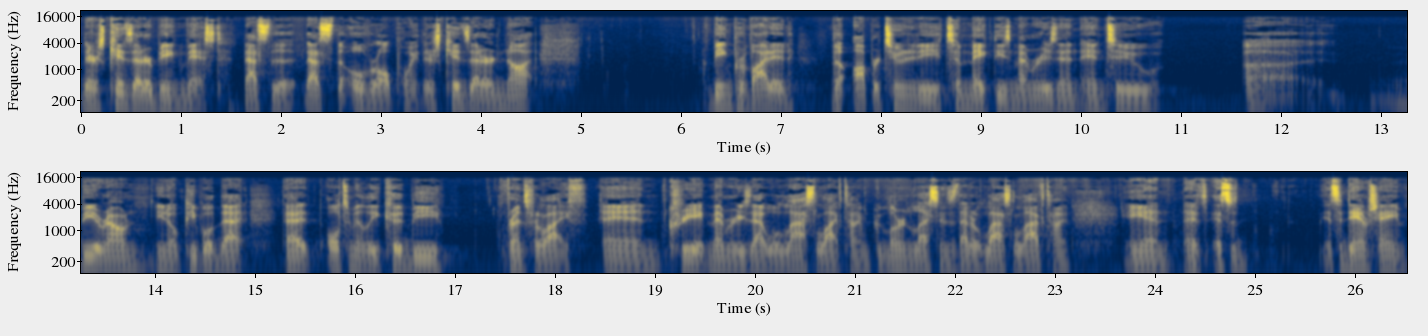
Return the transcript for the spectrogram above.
there's kids that are being missed. That's the that's the overall point. There's kids that are not being provided the opportunity to make these memories and and to uh, be around you know people that that ultimately could be friends for life and create memories that will last a lifetime learn lessons that will last a lifetime and it's it's a it's a damn shame.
